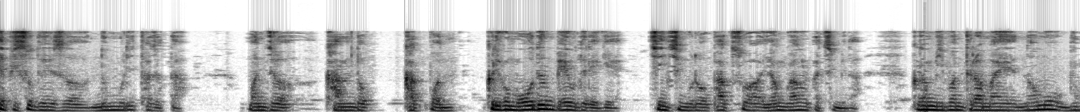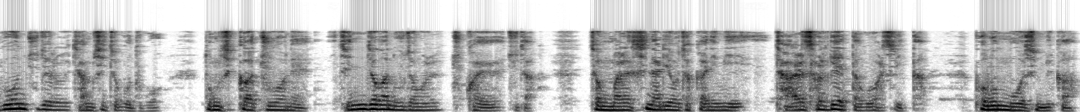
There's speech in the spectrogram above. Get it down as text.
에피소드에서 눈물이 터졌다. 먼저 감독, 각본, 그리고 모든 배우들에게 진심으로 박수와 영광을 바칩니다. 그럼 이번 드라마의 너무 무거운 주제를 잠시 접어두고 동식과 주원의 진정한 우정을 축하해 주자. 정말 시나리오 작가님이 잘 설계했다고 할 수 있다. 법은 무엇입니까?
